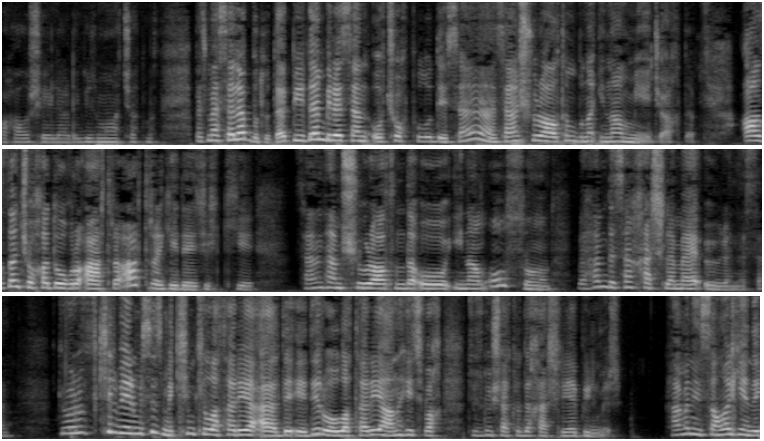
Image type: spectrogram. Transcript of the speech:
bahalı şeylərdə 100 manat çatmaz. Bəs məsələ budur da. Birdən-birə sən o çox pulu desən, sənin şuur altın buna inanmayacaqdı. Azdan çoxa doğru artıra-artıra gedəcək ki, sənin həm şuur altında o inam olsun və həm də sən xərcləməyi öyrənəsən. Görün, fikir vermisinizmi? Kim ki lotereya əldə edir, o lotereyanı heç vaxt düzgün şəkildə xərcləyə bilmir. Həmin insanlar yenə də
